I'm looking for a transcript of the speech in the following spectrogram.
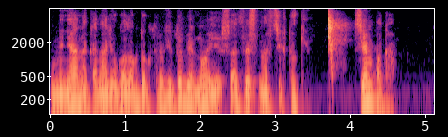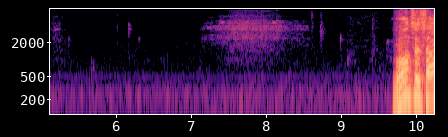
у меня на канале «Уголок доктора» в Ютубе, ну и, соответственно, в ТикТоке. Всем пока. Vão, você sabe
